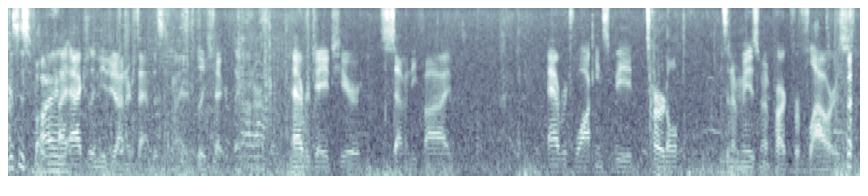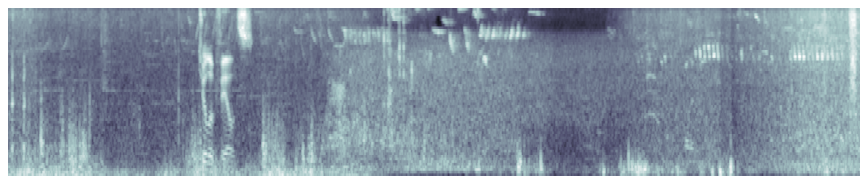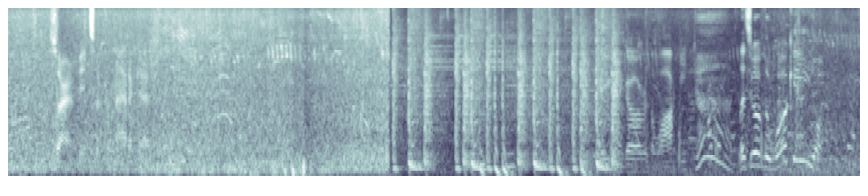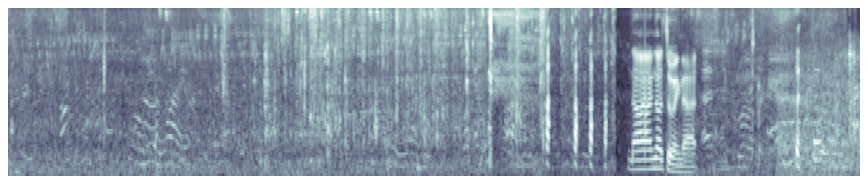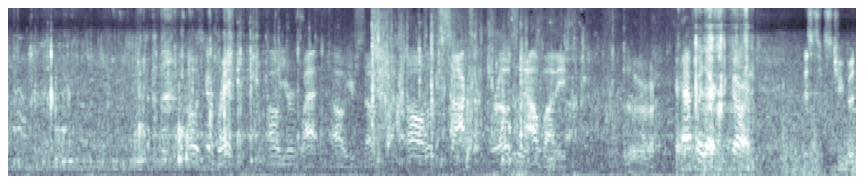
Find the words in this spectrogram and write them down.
This is fine. I actually need you to understand this is my least favorite thing on earth. Average age here, 75. Average walking speed, turtle. It's an amusement park for flowers. Tulip Fields. Walkie? Let's go over the walkie. no, I'm not doing that. Oh, it's gonna break. Oh, you're wet. Oh, you're soaked. Oh, those socks are gross now, buddy. You're halfway there. Keep going. This is stupid.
